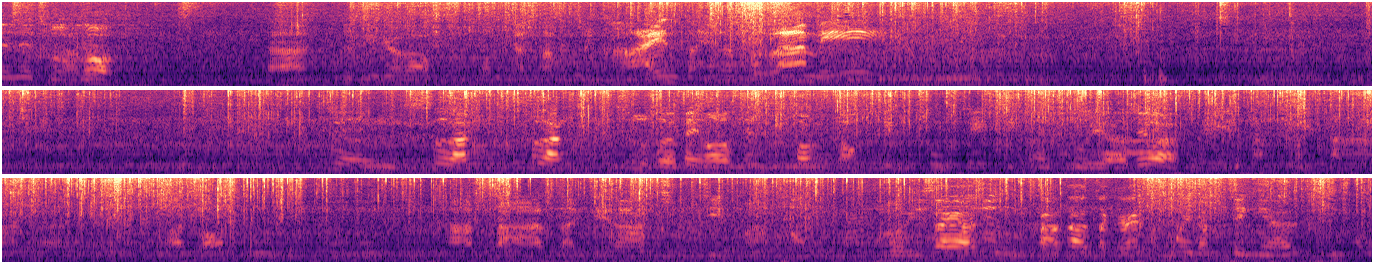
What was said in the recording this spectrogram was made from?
你厝哪度？啊，你住哪度？我讲得太大啦，冇拉面。这四人四人宿舍背后是风讲清楚嘅先系对啊，对啊。 幾特幾大啊！我講他大，但係他出啲嘛好，袂使啊，你卡打大概八點鐘啊，你看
